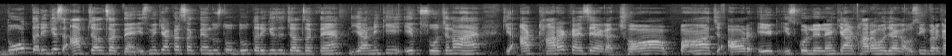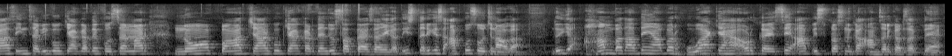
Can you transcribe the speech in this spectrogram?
दो तरीके से आप चल सकते हैं। इसमें क्या कर सकते हैं दोस्तों? दो तरीके से चल सकते हैं। यानी कि एक सोचना है कि अट्ठारह कैसे आएगा? छ पाँच और एक, इसको ले लें क्या अठारह हो जाएगा। उसी प्रकार से इन सभी को क्या करते हैं क्वेश्चन मार्क नौ, पाँच, चार को क्या कर हैं जो सत्ताईस आ जाएगा तो इस तरीके से आपको सोचना होगा। तो ये हम बताते हैं यहाँ पर हुआ क्या है और कैसे आप इस प्रश्न का आंसर कर सकते हैं।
